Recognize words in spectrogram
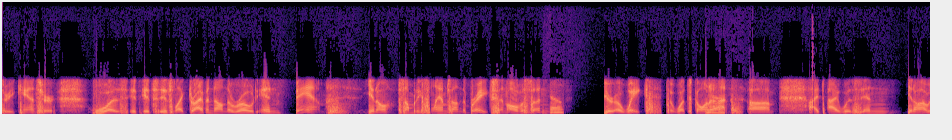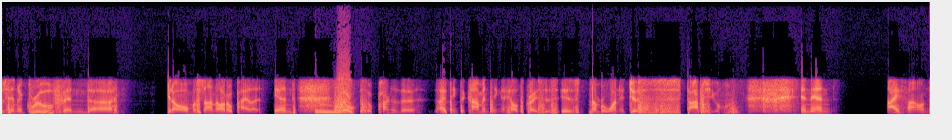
three cancer. Was it, it's it's like driving down the road and bam, you know, somebody slams on the brakes, and all of a sudden Yeah. You're awake to what's going Yeah. on. Um, I I was in you know I was in a groove and uh, you know almost on autopilot, and Mm. so so part of the I think the common thing a health crisis is number one it just stops you, and then I found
